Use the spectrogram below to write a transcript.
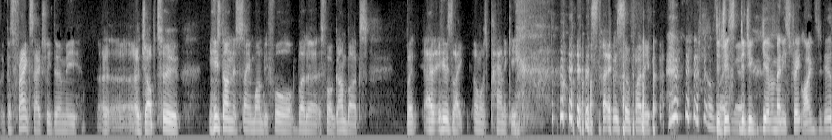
because Frank's actually doing me a, a job too. He's done this same one before, but uh, it's for gunbucks. But I, he was like almost panicky. it's like, it was so funny. Did like, you man. did you give him any straight lines to do?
